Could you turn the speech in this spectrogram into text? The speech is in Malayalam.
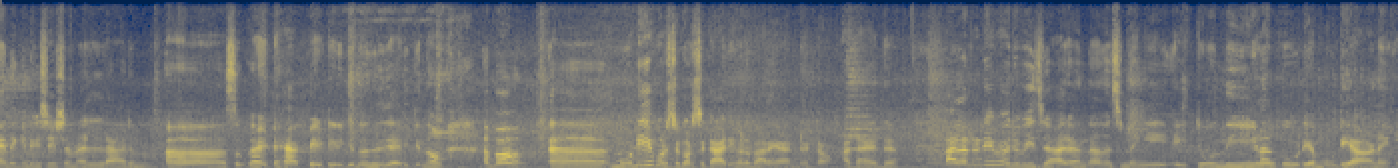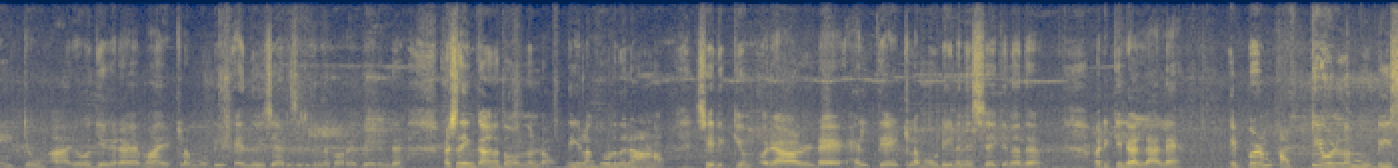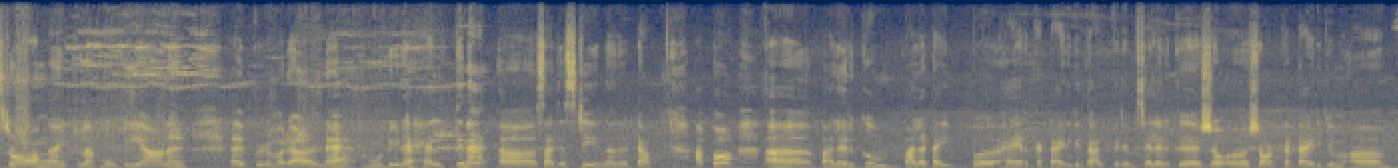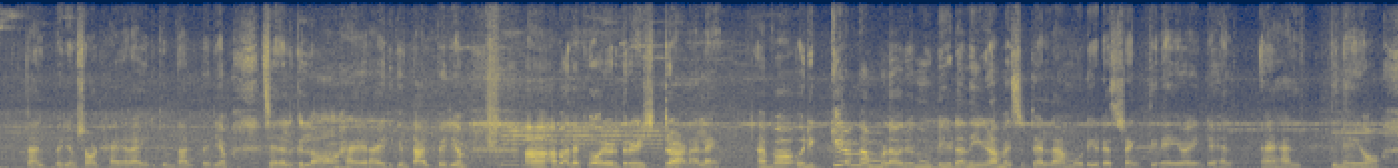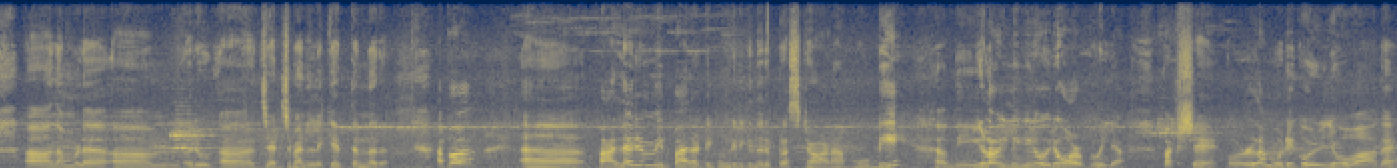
എന്തൊക്കെയുണ്ട് വിശേഷം? എല്ലാവരും സുഖമായിട്ട് ഹാപ്പി ആയിട്ടിരിക്കുന്നു എന്ന് വിചാരിക്കുന്നു. അപ്പോൾ മുടിയെ കുറിച്ച് കുറച്ച് കാര്യങ്ങൾ പറയാനുണ്ട് കേട്ടോ. അതായത് പലരുടെയും ഒരു വിചാരം എന്താണെന്ന് വെച്ചിട്ടുണ്ടെങ്കിൽ ഏറ്റവും നീളം കൂടിയ മുടിയാണ് ഏറ്റവും ആരോഗ്യകരമായിട്ടുള്ള മുടി എന്ന് വിചാരിച്ചിരിക്കുന്ന കുറേ പേരുണ്ട്. പക്ഷെ നിങ്ങൾക്ക് അങ്ങനെ തോന്നുന്നുണ്ടോ? നീളം കൂടുതലാണോ ശരിക്കും ഒരാളുടെ ഹെൽത്തി ആയിട്ടുള്ള മുടീനെ നിശ്ചയിക്കുന്നത്? ഒരിക്കലും അല്ല അല്ലേ? എപ്പോഴും കട്ടിയുള്ള മുടി സ്ട്രോങ് ആയിട്ടുള്ള മുടിയാണ് എപ്പോഴും ഒരാളുടെ മുടിയുടെ ഹെൽത്തിനെ സജസ്റ്റ് ചെയ്യുന്നത് കേട്ടോ അപ്പോൾ പലർക്കും പല ടൈപ്പ് ഹെയർ കട്ടായിരിക്കും താല്പര്യം. ചിലർക്ക് ഷോർട്ട് കട്ടായിരിക്കും താല്പര്യം ഷോർട്ട് ഹെയർ ആയിരിക്കും താല്പര്യം. ചിലർക്ക് ലോങ് ഹെയർ ആയിരിക്കും താല്പര്യം. അപ്പോൾ അതൊക്കെ ഓരോരുത്തരും ഇഷ്ടമാണ് അല്ലേ? അപ്പോൾ ഒരിക്കലും നമ്മൾ ഒരു മുടിയുടെ നീളം വെച്ചിട്ടല്ല മുടിയുടെ സ്ട്രെങ്ത്തിനെയോ അതിന്റെ ഹെൽത്ത് ഹെൽത്തിനെയോ നമ്മൾ ഒരു ജഡ്ജ്മെന്റിലേക്ക് എത്തുന്നത്. അപ്പോൾ പലരും ഇപ്പോൾ അലട്ടിക്കൊണ്ടിരിക്കുന്ന ഒരു പ്രശ്നമാണ് മുടി നീളം ഇല്ലെങ്കിൽ ഒരു കുഴപ്പമില്ല. പക്ഷേ ഉള്ള മുടി കൊഴിഞ്ഞു പോവാതെ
